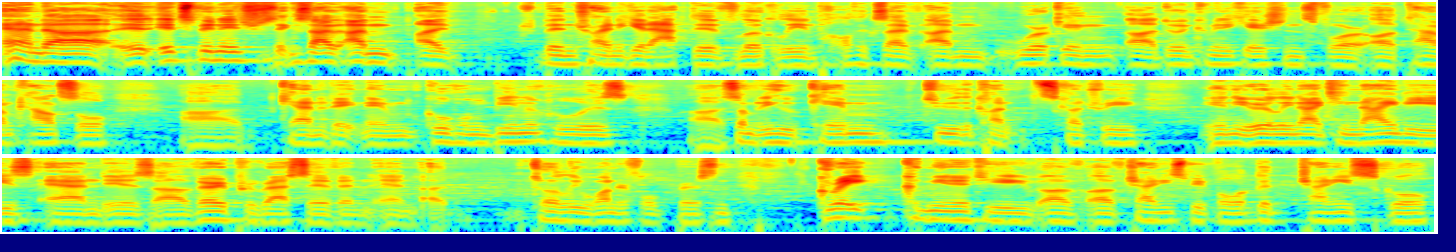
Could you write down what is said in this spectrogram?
And uh, it, it's been interesting because I'm I've been trying to get active locally in politics. I've, I'm working uh, doing communications for a town council uh, candidate named Gu Hongbin, who is uh, somebody who came to the con- this country in the early 1990s and is uh, very progressive and, and a totally wonderful person. Great community of, of Chinese people, a good Chinese school.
